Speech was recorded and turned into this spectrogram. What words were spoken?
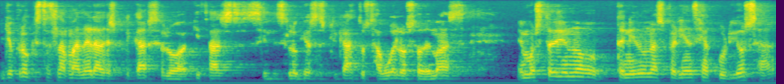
yo creo que esta es la manera de explicárselo, quizás si lo quieres explicar a tus abuelos o demás. Hemos tenido, tenido una experiencia curiosa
